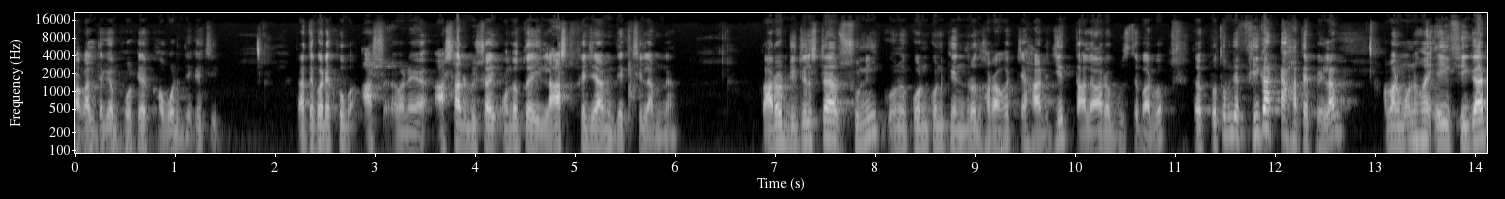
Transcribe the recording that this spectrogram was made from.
সকাল থেকে ভোটের খবর দেখেছি, তাতে করে খুব আশা মানে আশার বিষয়, অন্তত এই লাস্ট ফেজে আমি দেখছিলাম না। আরও ডিটেলসটা শুনি, কোন কোন কোন কেন্দ্র ধরা হচ্ছে হারজিত তাহলে আরও বুঝতে পারব। তবে প্রথম যে ফিগারটা হাতে পেলাম, আমার মনে হয় এই ফিগার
